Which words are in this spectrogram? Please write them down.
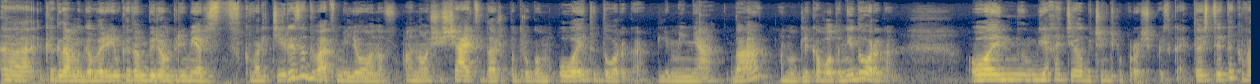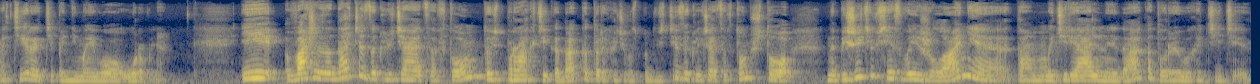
Э, когда мы говорим, когда мы берем пример с квартирой за 20 миллионов, оно ощущается даже по-другому. О, это дорого для меня, да? Оно для кого-то недорого. Ой, я хотела бы что-нибудь попроще поискать. То есть это квартира типа не моего уровня. И ваша задача заключается в том, то есть практика, да, к которой хочу вас подвести, заключается в том, что напишите все свои желания, там, материальные, да, которые вы хотите,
